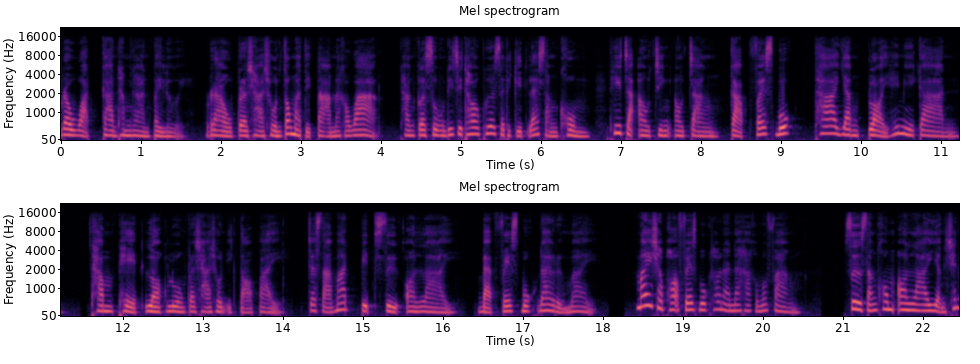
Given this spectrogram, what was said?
ประวัติการทำงานไปเลย เราประชาชนต้องมาติดตามนะคะว่า ทางกระทรวงดิจิทัลเพื่อเศรษฐกิจและสังคม ที่จะเอาจริงเอาจังกับ Facebook ถ้ายังปล่อยให้มีการทำเพจหลอกลวงประชาชนอีกต่อไป จะสามารถปิดสื่อออนไลน์ แบบ Facebook ได้หรือไม่ ไม่เฉพาะ Facebook เท่านั้นนะคะคุณผู้ฟัง สื่อสังคมออนไลน์อย่างเช่น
